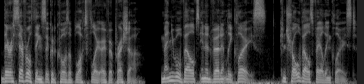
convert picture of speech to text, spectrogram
There are several things that could cause a blocked flow overpressure. Manual valves inadvertently close, control valves failing closed,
